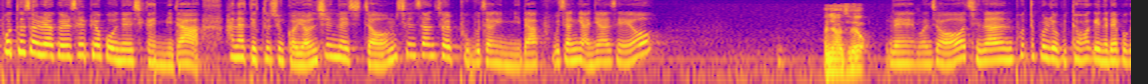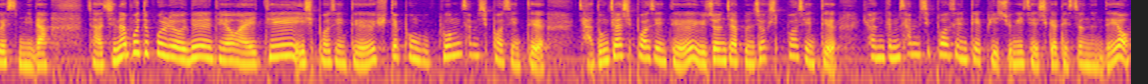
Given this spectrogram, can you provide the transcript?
포트 전략을 살펴보는 시간입니다. 하나 대투증권 연신내 지점 신상철 부부장입니다. 부부장님 안녕하세요. 안녕하세요. 네, 먼저 지난 포트폴리오부터 확인을 해보겠습니다. 자, 지난 포트폴리오는 대형 IT 20%, 휴대폰 부품 30%, 자동차 10%, 유전자 분석 10%, 현금 30%의 비중이 제시가 됐었는데요.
